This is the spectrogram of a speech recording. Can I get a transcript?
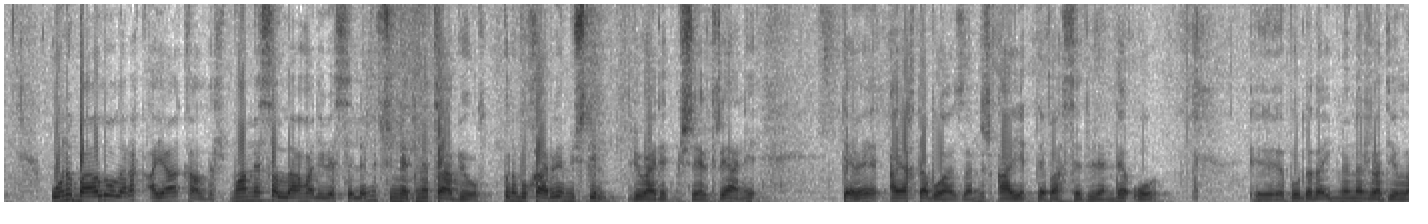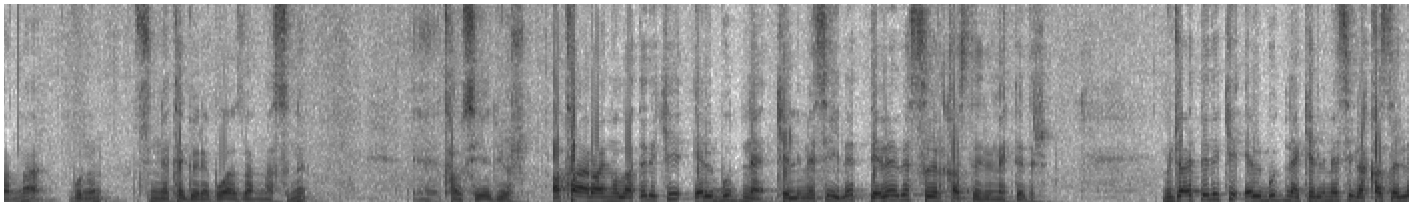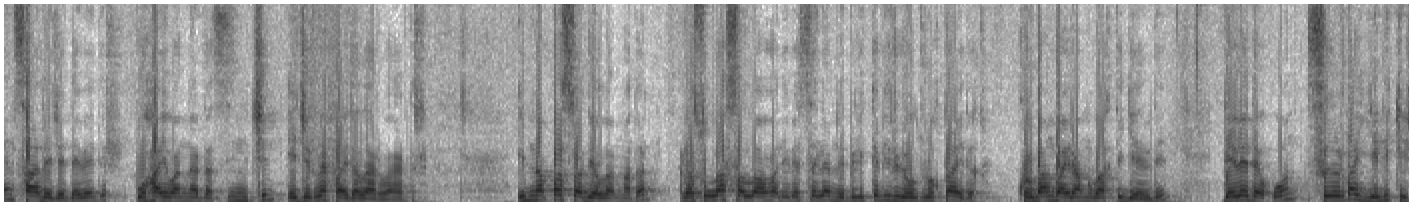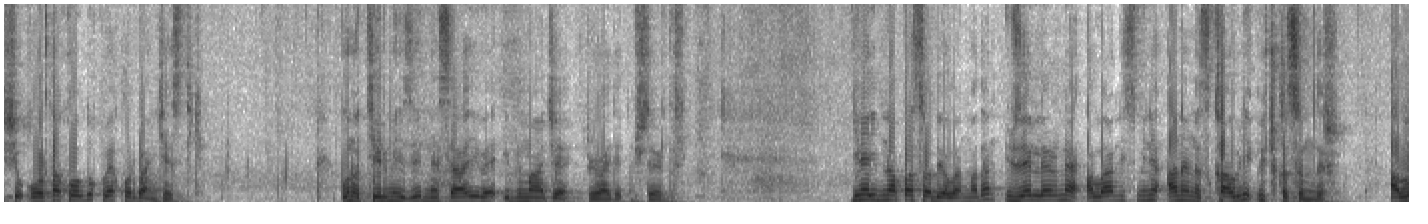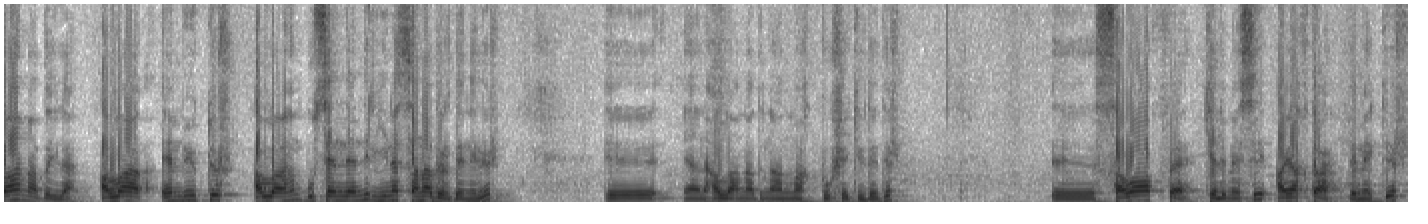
Onu bağlı olarak ayağa kaldır. Muhammed sallallahu aleyhi ve sellemin sünnetine tabi ol. Bunu Bukhari ve Müslim rivayet etmişlerdir. Yani deve ayakta boğazlanır. Ayette bahsedilen de o. Ee, burada da İbn Ömer radıyallahu bunun sünnete göre boğazlanmasını e, tavsiye ediyor. Ata Rahimullah dedi ki, el-budne kelimesiyle deve ve sığır kastedilmektedir. Mücahit dedi ki, el-budne kelimesiyle kastedilen sadece devedir. Bu hayvanlarda sizin için ecir ve faydalar vardır. İbn Abbas radıyallahu Resulullah sallallahu aleyhi ve sellemle birlikte bir yolculuktaydık. Kurban bayramı vakti geldi. Devede 10, sığırda 7 kişi ortak olduk ve kurban kestik. Bunu Tirmizi, Nesai ve İbn-i Mace rivayet etmişlerdir. Yine İbn Abbas radıyallahu üzerlerine Allah'ın ismini anınız kavli üç kısımdır. Allah'ın adıyla, Allah en büyüktür, Allah'ın bu sendendir, yine sanadır denilir. Ee, yani Allah'ın adını anmak bu şekildedir. Ee, savafe kelimesi ayakta demektir.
